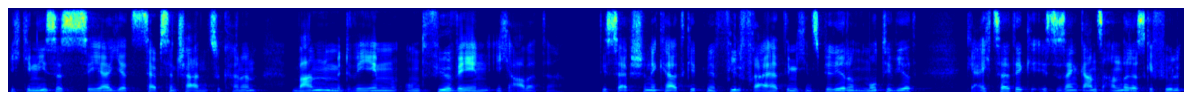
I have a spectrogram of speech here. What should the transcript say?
Ich genieße es sehr, jetzt selbst entscheiden zu können, wann, mit wem und für wen ich arbeite. Die Selbstständigkeit gibt mir viel Freiheit, die mich inspiriert und motiviert. Gleichzeitig ist es ein ganz anderes Gefühl,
